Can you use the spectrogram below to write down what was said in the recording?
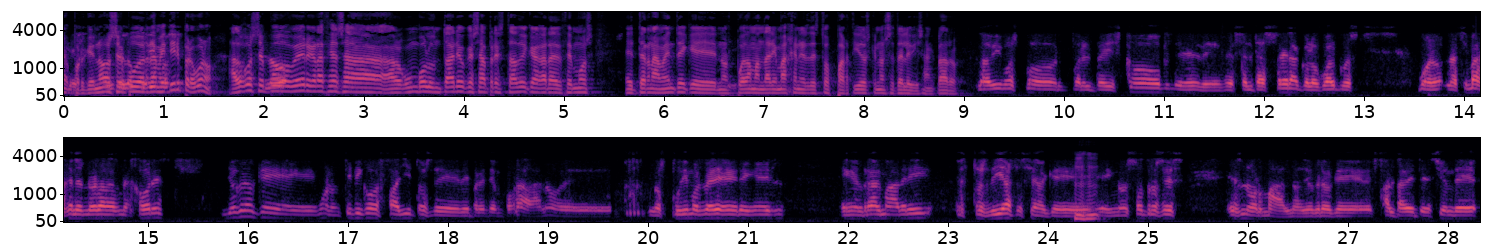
porque no se pudo remitir, pero bueno, algo se pudo ver gracias a algún voluntario que se ha prestado y que agradecemos eternamente que nos pueda mandar imágenes de estos partidos que no se televisan, claro. Lo vimos por, por el Periscope de, de, de Celta Esfera, con lo cual, pues, bueno, las imágenes no eran las mejores. Yo creo que, bueno, típicos fallitos de, de pretemporada, ¿no? Eh, los pudimos ver en el, en el Real Madrid estos días, o sea que uh -huh. en nosotros es es normal, ¿no? Yo creo que falta de tensión de,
